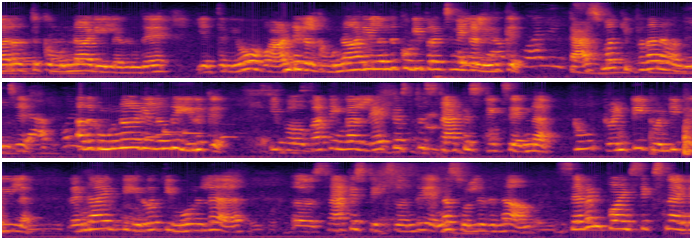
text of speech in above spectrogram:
வர்றதுக்கு முன்னாடியில இருந்து எத்தனையோ ஆண்டுகளுக்கு முன்னாடியில இருந்து குடி பிரச்சனைகள் இருக்கு. டாஸ்மாக் இப்பதானே வந்துச்சு. அதுக்கு முன்னாடியில இருந்து இருக்கு. இப்போ பாத்தீங்கன்னா லேட்டஸ்ட் ஸ்டாட்டிஸ்டிக்ஸ் என்ன? டூ டுவெண்ட்டி டுவெண்ட்டி த்ரீல ரெண்டாயிரத்தி இருபத்தி மூணுல ஸ்டாட்டிஸ்டிக்ஸ் வந்து என்ன சொல்லுதுன்னா seven point six nine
